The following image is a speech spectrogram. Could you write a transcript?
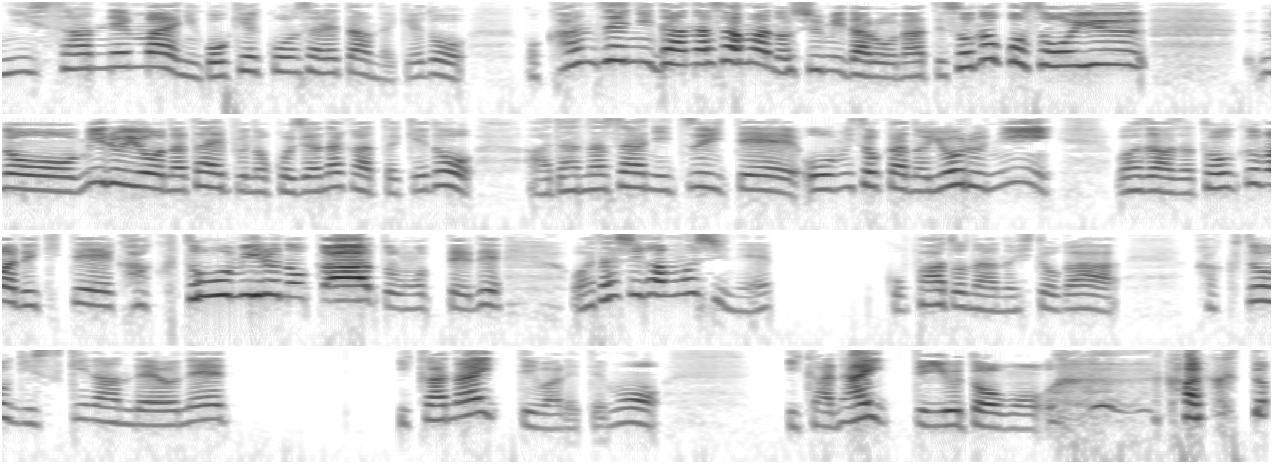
2、3年前にご結婚されたんだけど、完全に旦那様の趣味だろうなって、その子そういうのを見るようなタイプの子じゃなかったけど、あ、旦那さんについて大晦日の夜にわざわざ遠くまで来て格闘を見るのかと思って、で、私がもしね、こうパートナーの人が格闘技好きなんだよね、行かないって言われても、行かないって言うと思う。格闘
